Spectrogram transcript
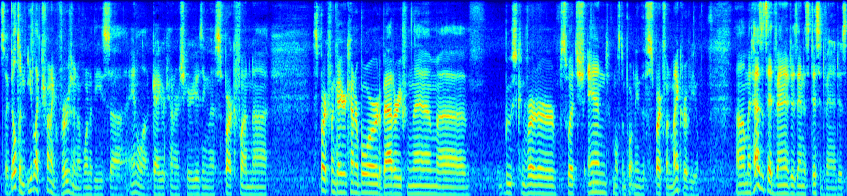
So I built an electronic version of one of these uh, analog Geiger counters here using the SparkFun uh, SparkFun Geiger counter board, a battery from them, a boost converter switch, and most importantly the SparkFun MicroView. Um, it has its advantages and its disadvantages,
